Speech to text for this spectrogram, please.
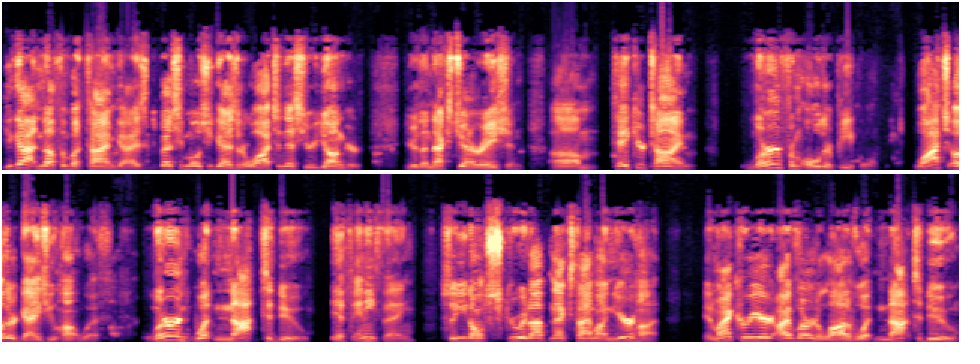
You got nothing but time, guys. Especially most of you guys that are watching this, you're younger. You're the next generation. Um, take your time. Learn from older people. Watch other guys you hunt with. Learn what not to do, if anything, so you don't screw it up next time on your hunt. In my career, I've learned a lot of what not to do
